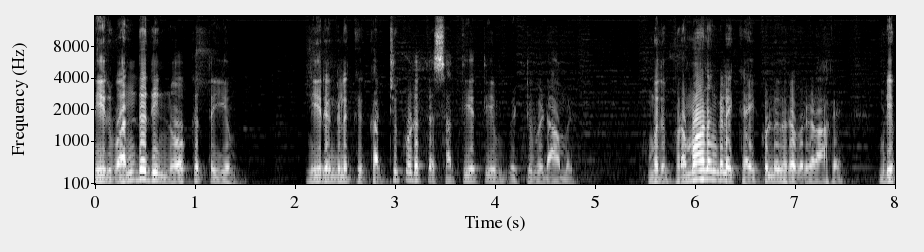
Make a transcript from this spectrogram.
நீர் வந்ததின் நோக்கத்தையும் நீர் எங்களுக்கு கற்றுக் கொடுத்த சத்தியத்தையும் விட்டுவிடாமல் உமது பிரமாணங்களை கைக்கொள்ளுகிறவர்களாக உடைய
